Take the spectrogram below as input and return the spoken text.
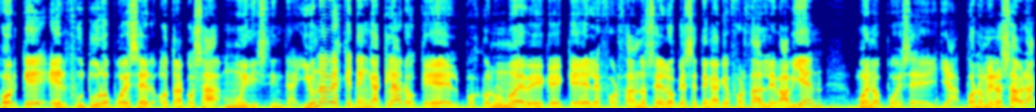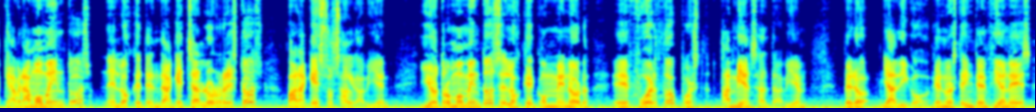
porque el futuro puede ser otra cosa muy distinta. Y una vez que tenga claro que él, pues con un 9, que, él esforzándose lo que se tenga que esforzar le va bien, bueno, pues eh, ya por lo menos sabrá que habrá momentos en los que tendrá que echar los restos para que eso salga bien. Y otros momentos en los que con menor esfuerzo, pues también saldrá bien. Pero ya digo que nuestra intención es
